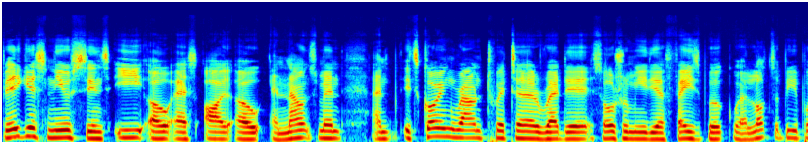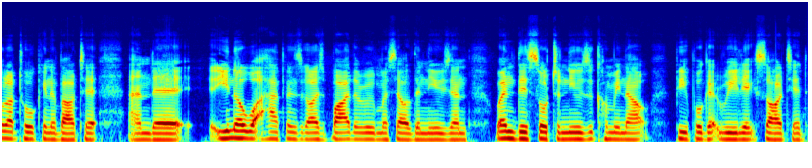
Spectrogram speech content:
biggest news since eosio announcement and it's going around twitter reddit social media facebook where lots of people are talking about it. And uh, you know what happens guys? Buy the rumor sell the news. And when this sort of news are coming out people get really excited.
